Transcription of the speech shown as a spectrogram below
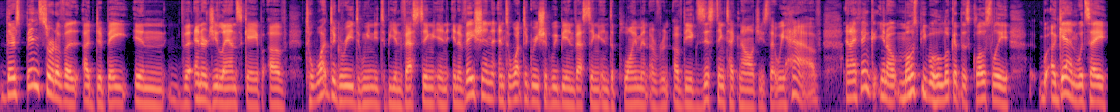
there's been sort of a, a debate in the energy landscape of to what degree do we need to be investing in innovation and to what degree should we be investing in deployment of, of the existing technologies that we have. And I think you know most people who look at this closely again would say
